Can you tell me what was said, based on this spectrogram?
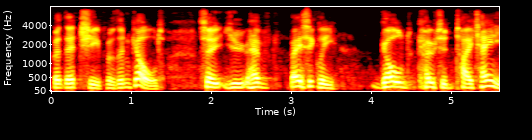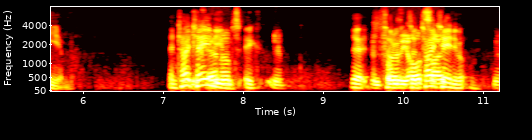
but they're cheaper than gold. So you have basically gold coated titanium. And titanium, yeah. yeah and so, so outside, titanium, yeah.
